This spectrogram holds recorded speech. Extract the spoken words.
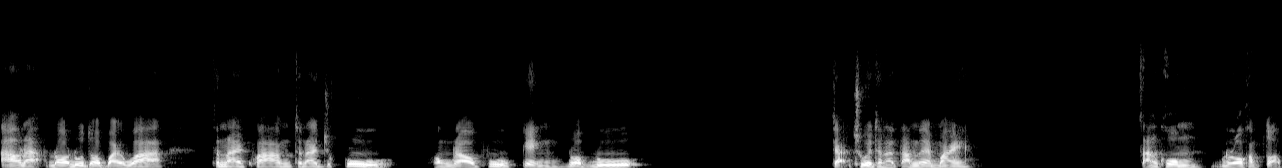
เอาละรอดูต่อไปว่า ทนายความทนายจุกรูของเราผู้เก่งรอบรู้ จะช่วยทนายตั้มได้ไหม สังคมรอคำตอบ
